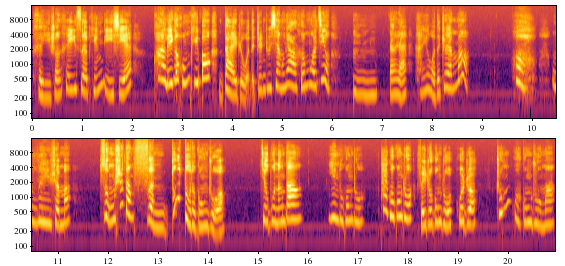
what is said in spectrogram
和一双黑色平底鞋，挎了一个红皮包，戴着我的珍珠项链和墨镜，嗯，当然还有我的遮阳帽。哦，为什么总是当粉嘟嘟的公主，就不能当印度公主、泰国公主、非洲公主或者中国公主吗？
